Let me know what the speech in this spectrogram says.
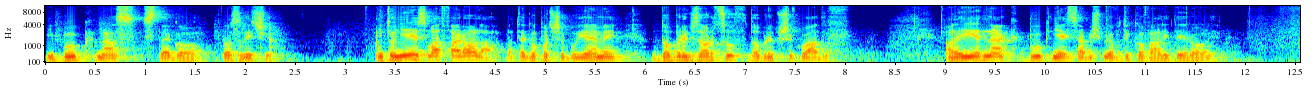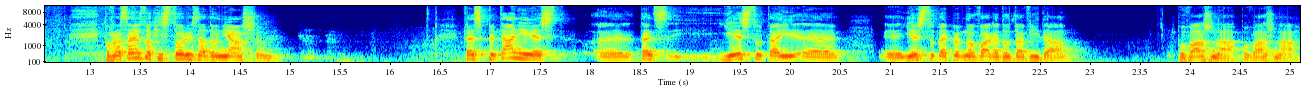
I Bóg nas z tego rozliczy. I to nie jest łatwa rola, dlatego potrzebujemy dobrych wzorców, dobrych przykładów. Ale jednak Bóg nie chce, abyśmy abdykowali tej roli. Powracając do historii z Adoniaszem, Teraz pytanie jest, e, jest tutaj, e, e, jest tutaj pewna uwaga do Dawida, poważna, poważna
